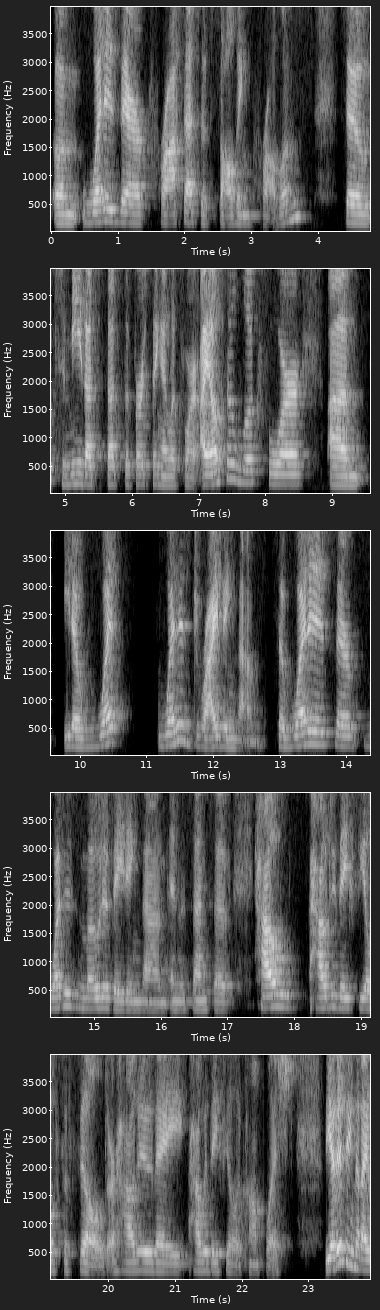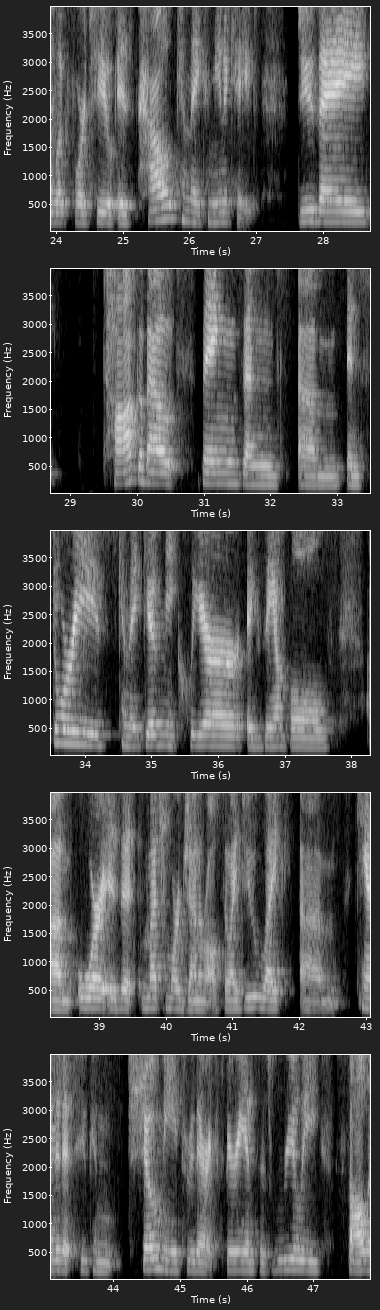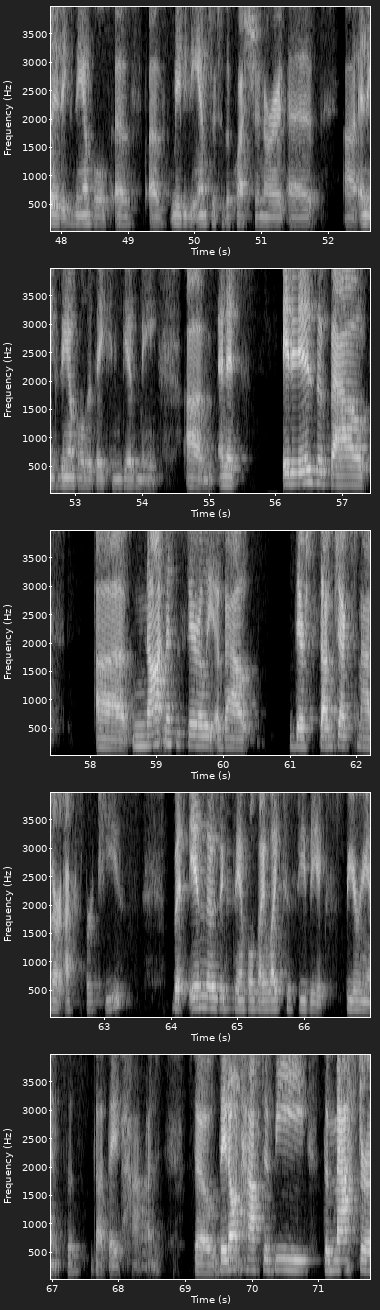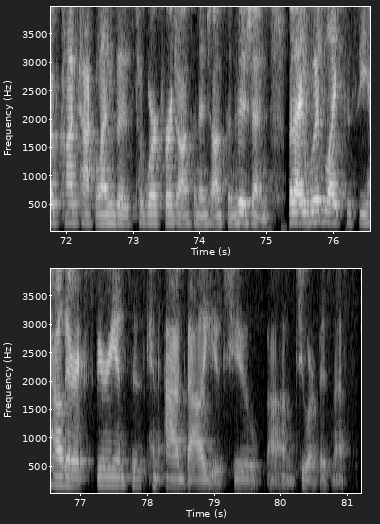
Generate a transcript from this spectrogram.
Um, what is their process of solving problems? So to me, that's that's the first thing I look for. I also look for um, you know what what is driving them? So what is their what is motivating them in the sense of how how do they feel fulfilled or how do they how would they feel accomplished? The other thing that i look for too is how can they communicate? Do they talk about things and um, in stories? Can they give me clear examples um, or is it much more general? So I do like um, candidates who can show me through their experiences really solid examples of, of maybe the answer to the question or a, a, uh, an example that they can give me. Um, and it's it is about uh, not necessarily about their subject matter expertise but in those examples i like to see the experiences that they've had so they don't have to be the master of contact lenses to work for johnson and johnson vision but i would like to see how their experiences can add value to um, to our business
